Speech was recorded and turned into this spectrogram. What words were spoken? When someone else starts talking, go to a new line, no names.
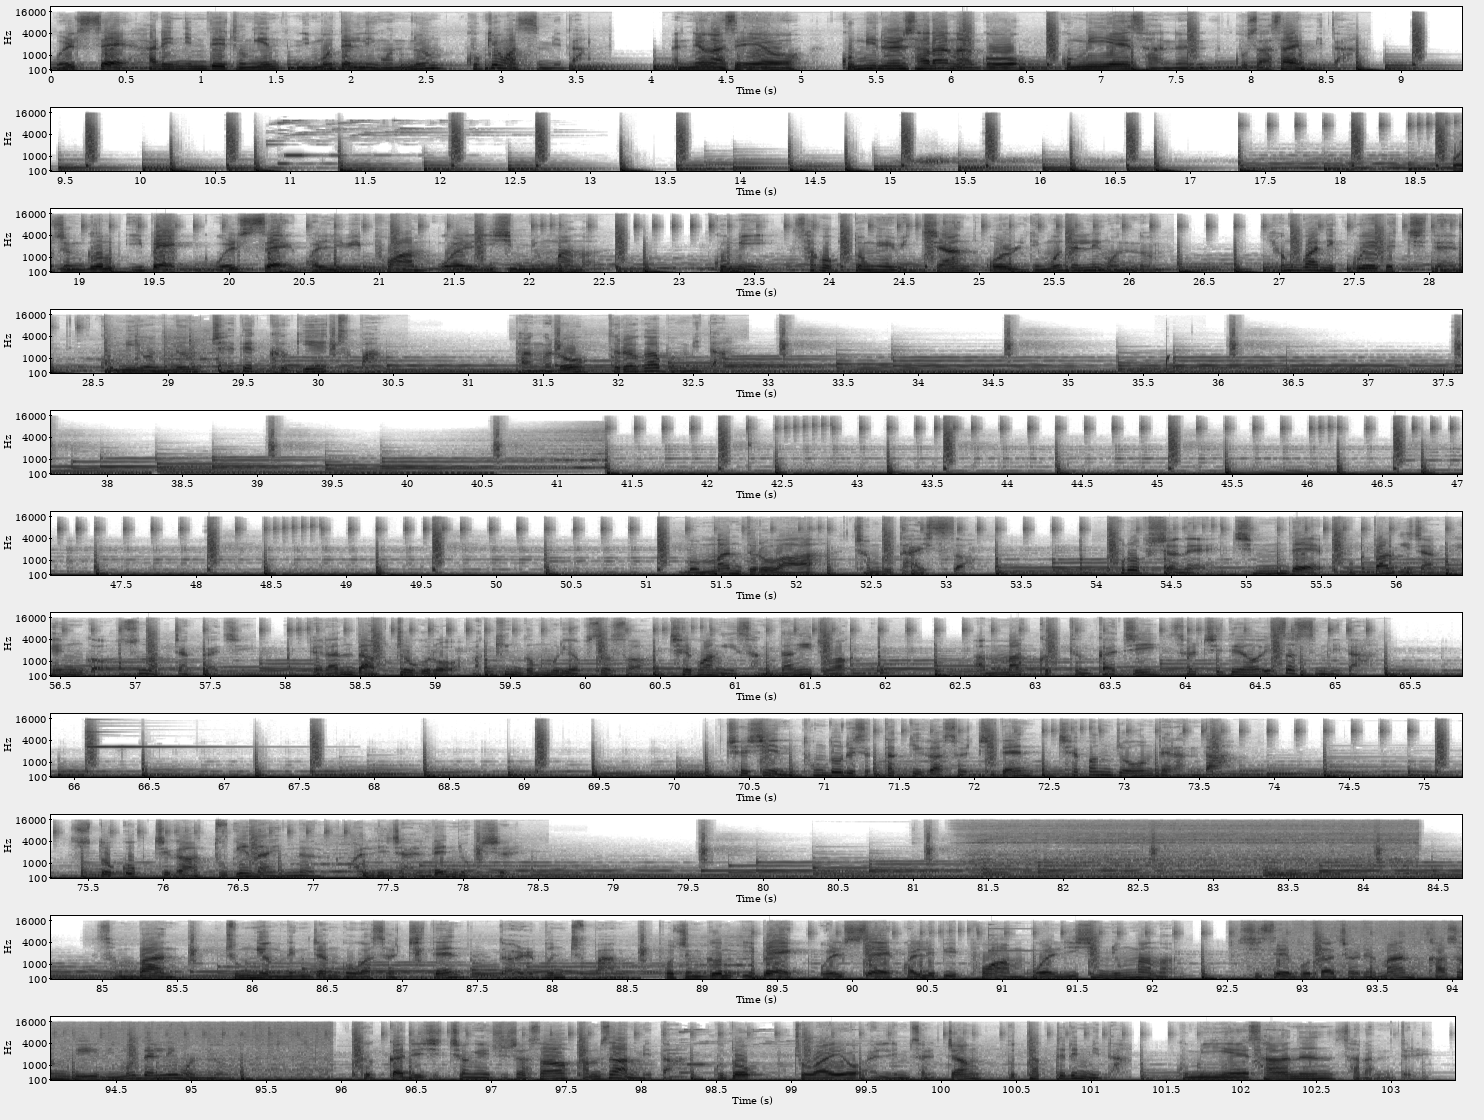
월세 할인 임대 중인 리모델링 원룸 구경 왔습니다. 안녕하세요. 구미를 사랑하고 구미에 사는 구사사입니다. 보증금 200, 월세, 관리비 포함 월 26만원. 구미 사곡동에 위치한 올 리모델링 원룸. 현관 입구에 배치된 구미 원룸 최대 크기의 주방. 방으로 들어가 봅니다. 몸만 들어와 전부 다 있어. 풀옵션에 침대, 붙박이장, 행거, 수납장까지 베란다 앞쪽으로 막힌 건물이 없어서 채광이 상당히 좋았고 암막 커튼까지 설치되어 있었습니다. 최신 통돌이 세탁기가 설치된 채광 좋은 베란다 수도꼭지가 두 개나 있는 관리 잘 된 욕실 선반 중형 냉장고가 설치된 넓은 주방. 보증금 200 월세 관리비 포함 월 26만원. 시세보다 저렴한 가성비 리모델링 원룸. 끝까지 시청해주셔서 감사합니다. 구독, 좋아요, 알림 설정 부탁드립니다. 구미에 사는 사람들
